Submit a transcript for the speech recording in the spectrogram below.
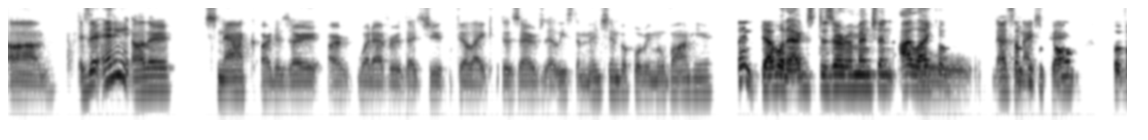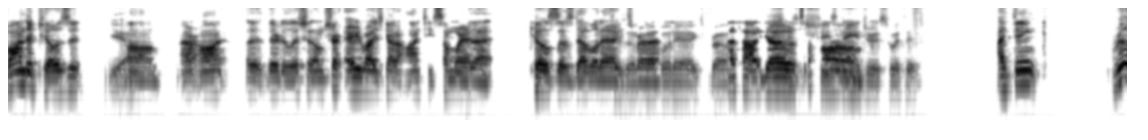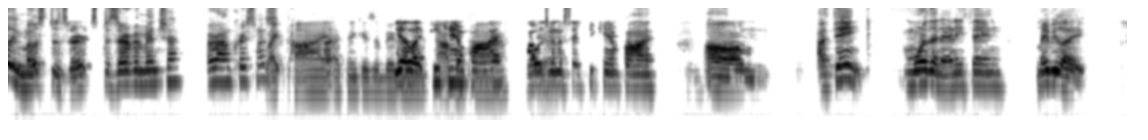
Um, is there any other snack or dessert or whatever that you feel like deserves at least a mention before we move on here? I think deviled eggs deserve a mention. I like them. That's Some a nice people pick. don't, but Vonda kills it. Yeah. Um, our aunt, uh, they're delicious. I'm sure everybody's got an auntie somewhere that kills those deviled eggs, bro. Doubled eggs, bro. That's how it goes. She's, she's Um, dangerous with it. I think really most desserts deserve a mention around Christmas. Like pie, I think is a big yeah, one. like pecan Apple pie. I was yeah. gonna say pecan pie. Um, I think more than anything, maybe like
